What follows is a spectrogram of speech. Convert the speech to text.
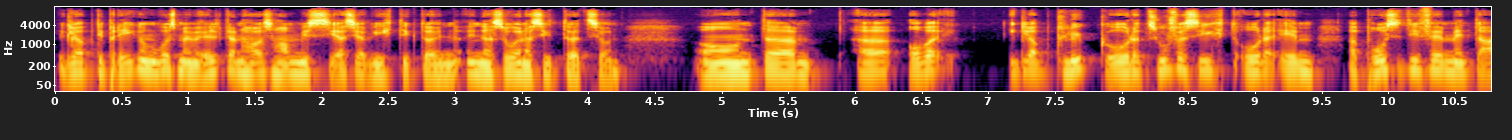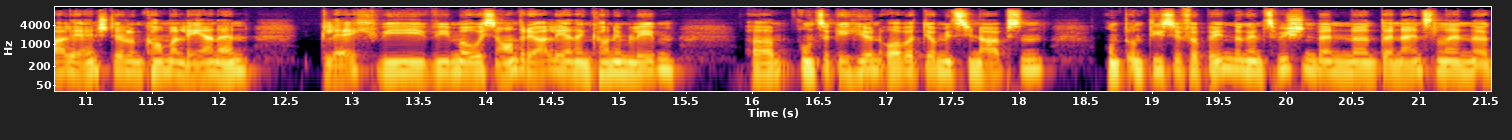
Ich glaube, die Prägung, was wir im Elternhaus haben, ist sehr, sehr wichtig da in, in so einer Situation. Und ähm, äh, aber ich glaube, Glück oder Zuversicht oder eben eine positive mentale Einstellung kann man lernen, gleich wie, wie man alles andere auch lernen kann im Leben. Ähm, unser Gehirn arbeitet ja mit Synapsen und, und diese Verbindungen zwischen den, äh, den einzelnen äh,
